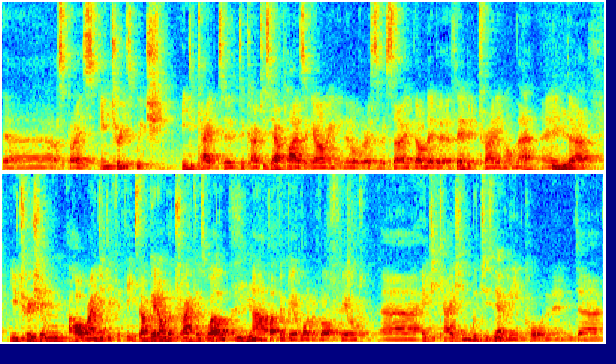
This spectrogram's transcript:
uh, I suppose entries which indicate to, to coaches how players are going and all the rest of it. So they'll need a, a fair bit of training on that and mm-hmm. uh, nutrition, a whole range of different things. They'll get on the track as well, mm-hmm. uh, but there'll be a lot of off-field uh, education, which is yep. really important and uh,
